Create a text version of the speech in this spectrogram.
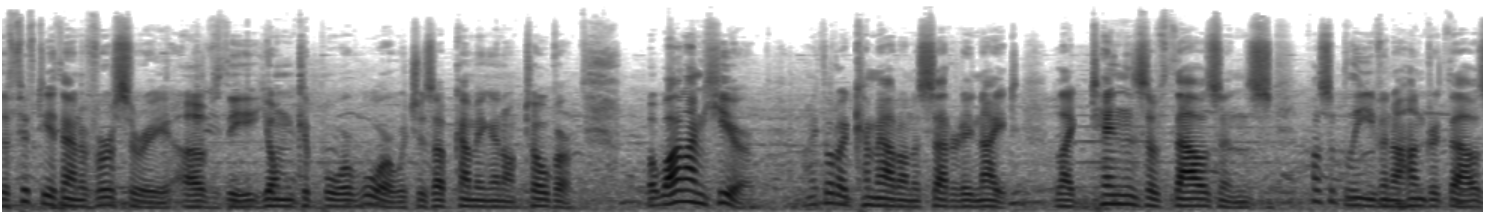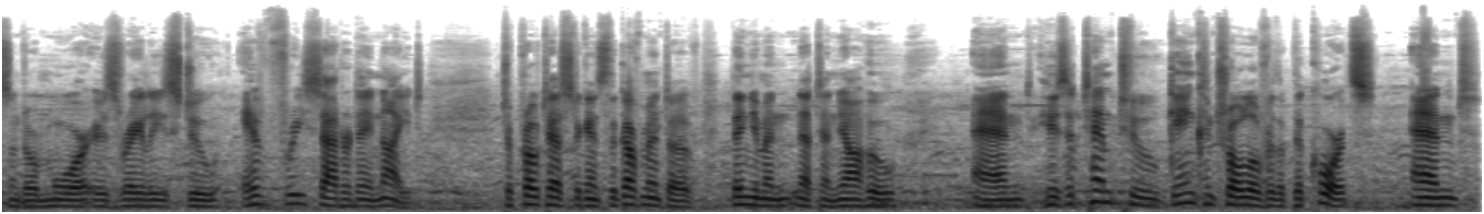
the 50th anniversary of the Yom Kippur War, which is upcoming in October. But while I'm here, I thought I'd come out on a Saturday night, like tens of thousands, possibly even a hundred thousand or more Israelis do every Saturday night, to protest against the government of Benjamin Netanyahu and his attempt to gain control over the, the courts and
